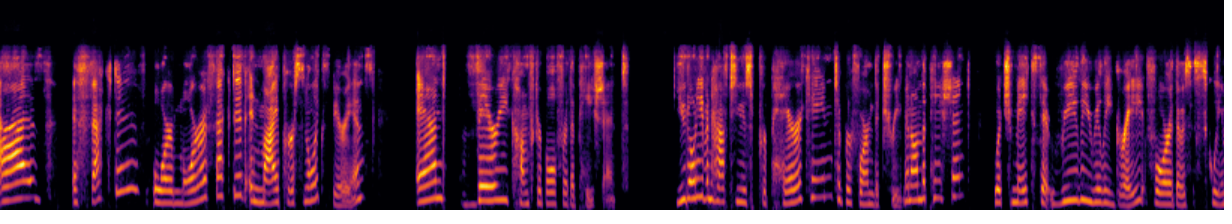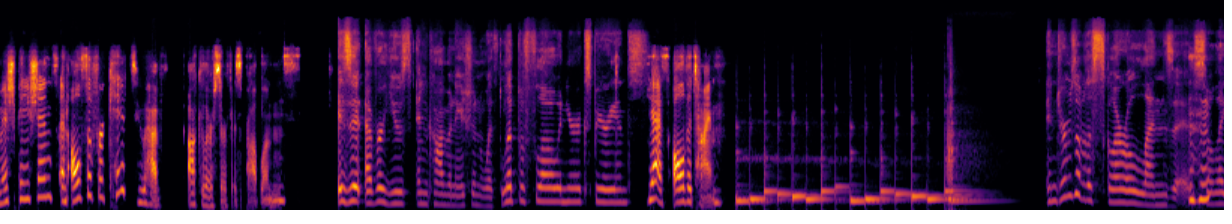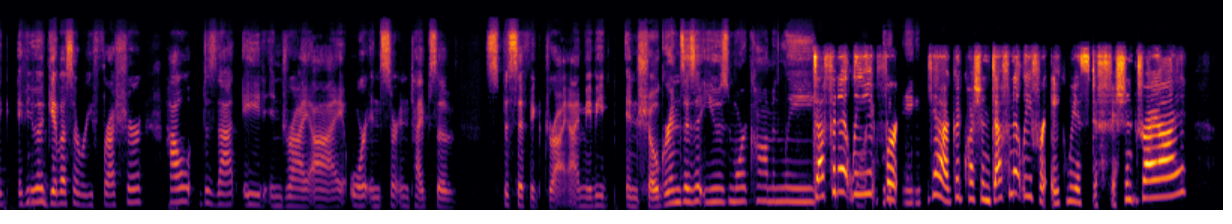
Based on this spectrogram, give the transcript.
as effective or more effective in my personal experience and very comfortable for the patient. You don't even have to use proparacaine to perform the treatment on the patient, which makes it really, really great for those squeamish patients and also for kids who have ocular surface problems. Is it ever used in combination with LipiFlow in your experience? Yes, all the time. In terms of the scleral lenses, mm-hmm. so like if you could give us a refresher, how does that aid in dry eye or in certain types of specific dry eye? Maybe in Sjogren's, is it used more commonly? Definitely for, yeah, good question. Definitely for aqueous deficient dry eye.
